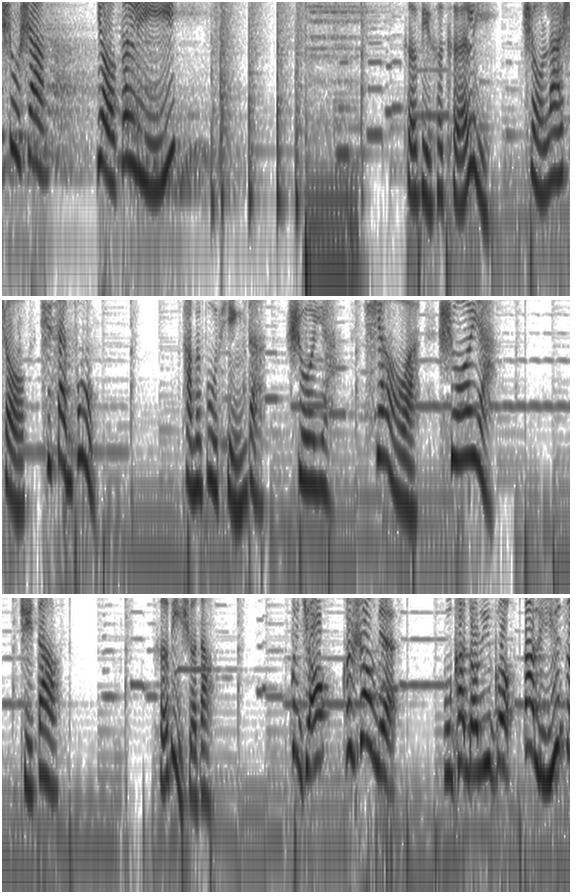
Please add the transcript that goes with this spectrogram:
树上有个梨，可比和可里手拉手去散步，他们不停的说呀笑啊说呀，直到可比说道：“快瞧，看上面，我看到了一个大梨子。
